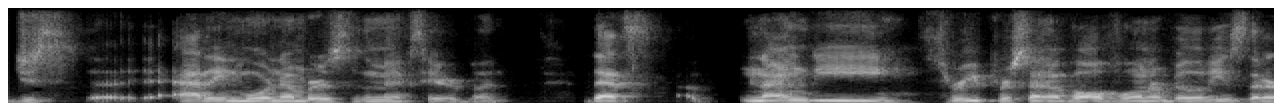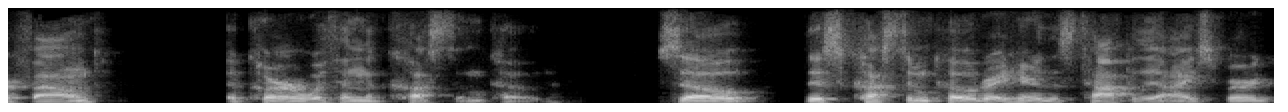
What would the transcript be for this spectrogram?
just uh, adding more numbers to the mix here, but that's 93% of all vulnerabilities that are found occur within the custom code. So this custom code right here, this top of the iceberg,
